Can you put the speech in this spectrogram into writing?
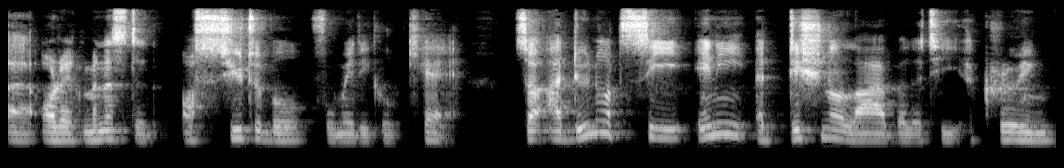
uh, are administered are suitable for medical care. So I do not see any additional liability accruing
